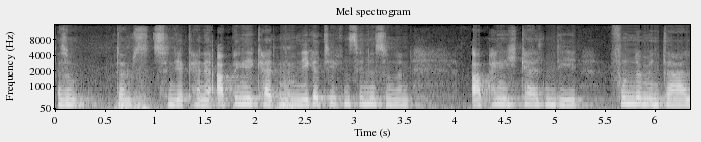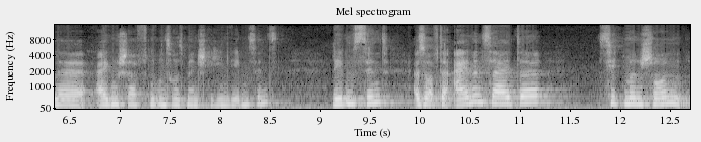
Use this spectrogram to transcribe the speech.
Also das mhm. sind ja keine Abhängigkeiten im mhm. negativen Sinne, sondern Abhängigkeiten, die fundamentale Eigenschaften unseres menschlichen Lebens sind. Lebens sind. Also auf der einen Seite sieht man schon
